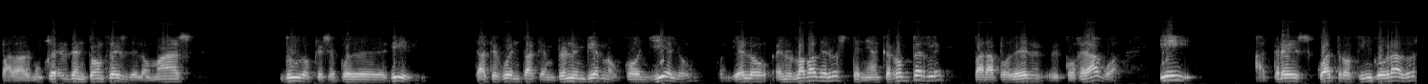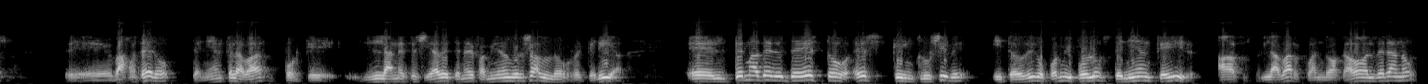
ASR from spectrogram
para las mujeres de entonces de lo más duro que se puede decir. Date cuenta que en pleno invierno, con hielo, con hielo en los lavaderos, tenían que romperle para poder coger agua. Y a 3, 4, 5 grados, eh, bajo cero, tenían que lavar porque la necesidad de tener familia universal lo requería. El tema de, esto es que inclusive, y te lo digo por mi pueblo, tenían que ir a lavar cuando acababa el verano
